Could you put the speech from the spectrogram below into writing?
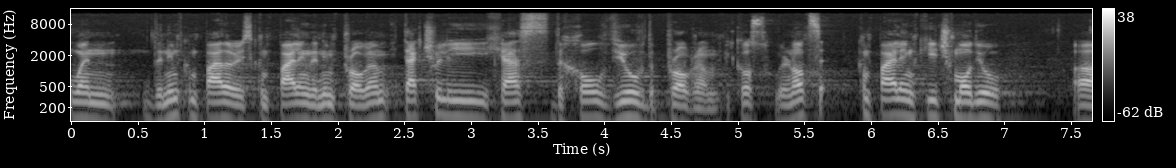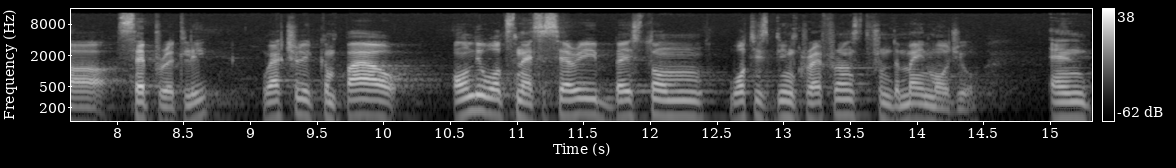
when the NIM compiler is compiling the NIM program, it actually has the whole view of the program, because we're not compiling each module uh, separately. We actually compile only what's necessary based on what is being referenced from the main module. And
